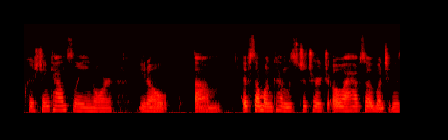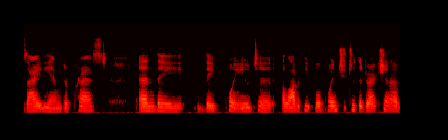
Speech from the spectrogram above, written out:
Christian counseling, or, you know, um, if someone comes to church, oh, I have so much anxiety, I'm depressed, and they they point you to a lot of people point you to the direction of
